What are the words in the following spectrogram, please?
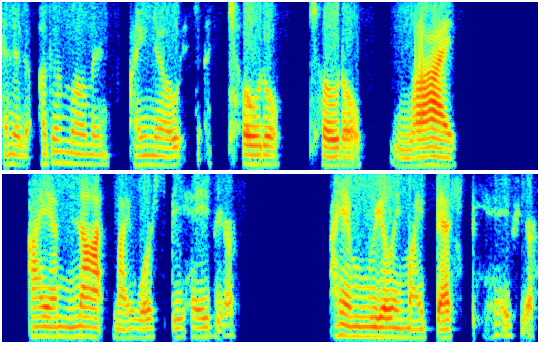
And at other moments I know it's a total, total lie. I am not my worst behavior. I am really my best behavior.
